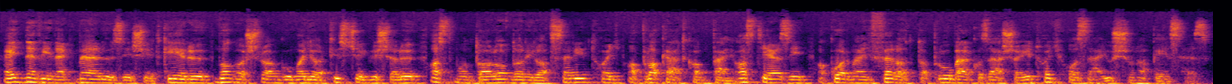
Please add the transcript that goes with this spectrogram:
Egy nevének mellőzését kérő, magasrangú magyar tisztségviselő azt mondta a londoni lap szerint, hogy a plakátkampány azt jelzi, a kormány feladta próbálkozásait, hogy hozzájusson a pénzhez.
